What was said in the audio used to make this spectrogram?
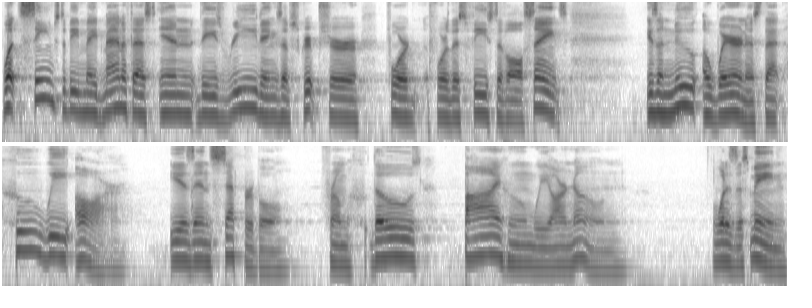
What seems to be made manifest in these readings of Scripture for, for this Feast of All Saints is a new awareness that who we are is inseparable from those by whom we are known. What does this mean?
